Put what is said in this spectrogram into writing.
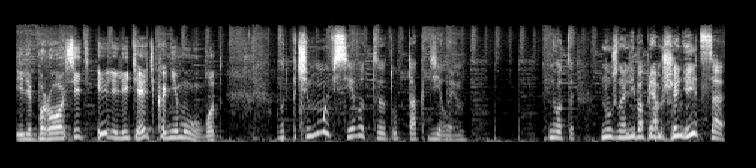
или бросить, или лететь к нему. Вот Вот почему мы все вот э, тут так делаем? Ну вот нужно либо прям жениться,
